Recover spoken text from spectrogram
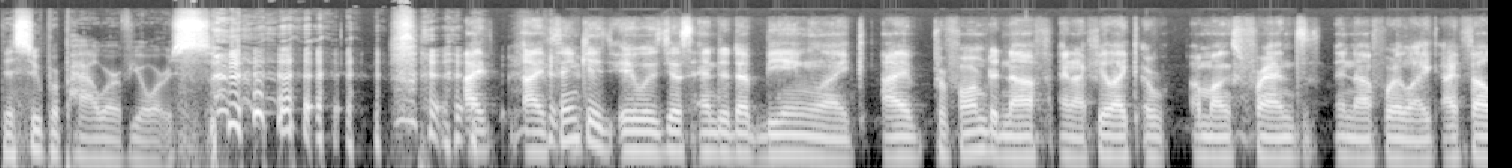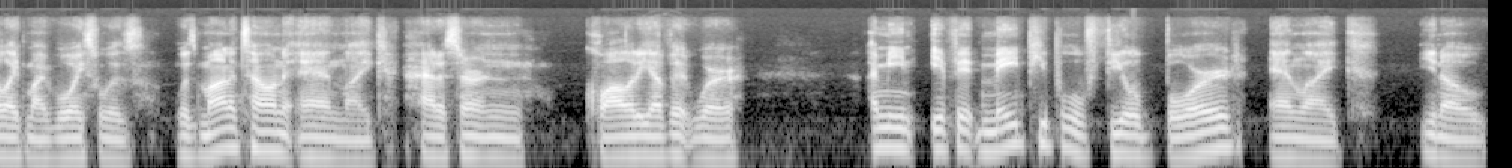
this superpower of yours? I I think it, it was just ended up being like I performed enough, and I feel like a, amongst friends enough where like I felt like my voice was was monotone and like had a certain quality of it where, I mean, if it made people feel bored and like you know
